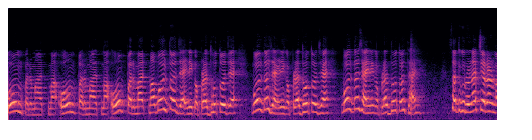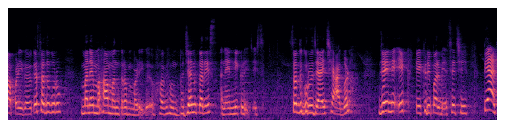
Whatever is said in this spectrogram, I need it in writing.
ઓમ પરમાત્મા ઓમ પરમાત્મા ઓમ પરમાત્મા, બોલતો જાય ને કપડાં ધોતો જાય, બોલતો જાય ને કપડાં ધોતો જાય, બોલતો જાય ને કપડાં ધોતો જાય. સદગુરુના ચરણમાં પડી ગયો કે સદગુરુ મને મહામંત્ર મળી ગયો. હવે હું ભજન કરીશ અને નીકળી જઈશ. સદગુરુ જાય છે આગળ, જઈને એક ટેકરી પર બેસે છે. ત્યાં જ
